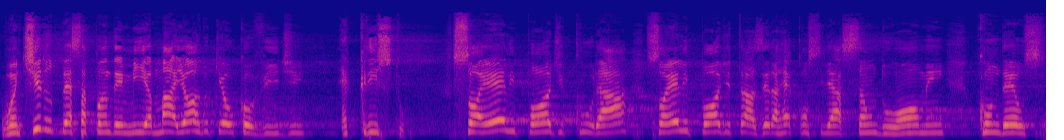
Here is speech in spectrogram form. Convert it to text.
O antídoto dessa pandemia, maior do que o Covid, é Cristo. Só Ele pode curar, só Ele pode trazer a reconciliação do homem com Deus.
